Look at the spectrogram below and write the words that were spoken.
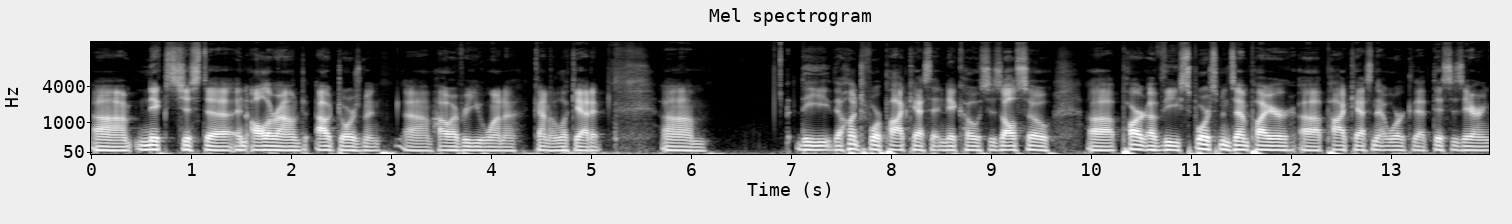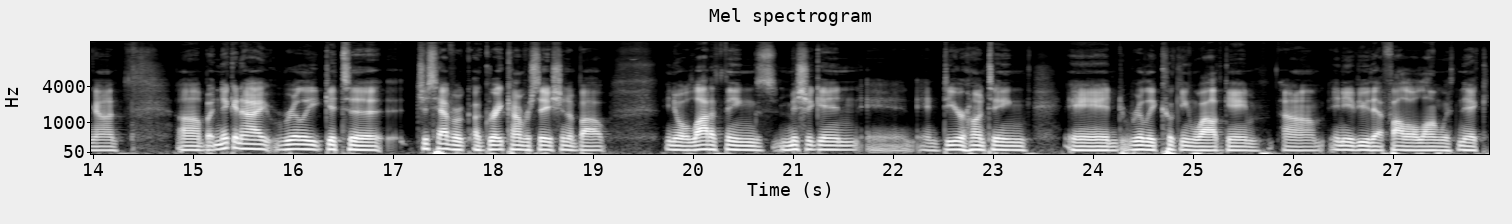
Um, Nick's just uh, an all around outdoorsman, um, however you want to kind of look at it. Um, the the Huntivore podcast that Nick hosts is also uh, part of the Sportsman's Empire uh, podcast network that this is airing on. Uh, but Nick and I really get to just have a, a, great conversation about you know a lot of things Michigan and and deer hunting and really cooking wild game. Um, any of you that follow along with Nick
